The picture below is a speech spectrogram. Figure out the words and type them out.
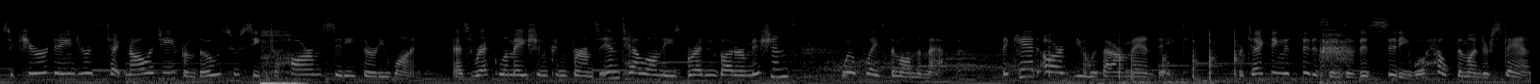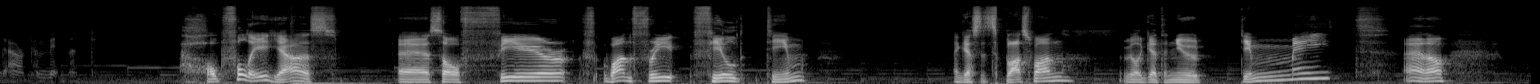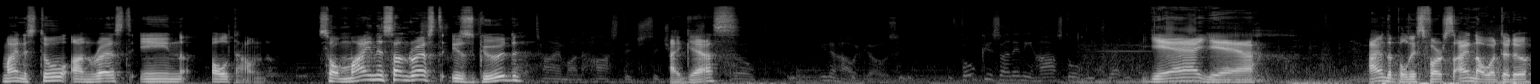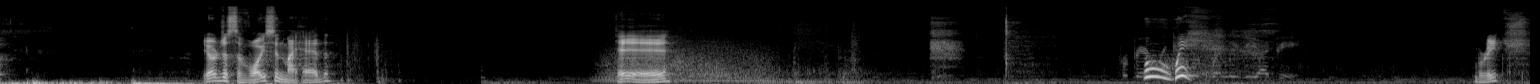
Secure dangerous technology from those who seek to harm City 31. As Reclamation confirms intel on these bread and butter missions, we'll place them on the map. They can't argue with our mandate. Protecting the citizens of this city will help them understand our commitment. Hopefully, yes. Uh, so fear one free field team. I guess it's plus one. We'll get a new teammate. Eh, I don't know. Minus two unrest in Old Town. So minus unrest is good. I guess. Yeah, yeah. I'm the police force. I know what to do. You're just a voice in my head. Hey. Ooh, wee. Breach.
